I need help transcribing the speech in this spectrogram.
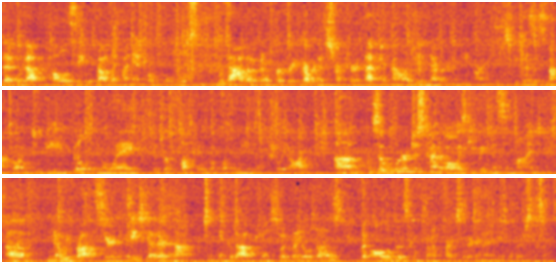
that without the policy, without the financial tools, without an appropriate governance structure, that technology is never going to meet our needs because it's not going to be built in a way that's reflective of what the needs actually are. Um, So we're just kind of always keeping this in mind of, you know, we brought the steering committee together not to think about just what Vital does, but all of those component parts that are going to enable their success.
